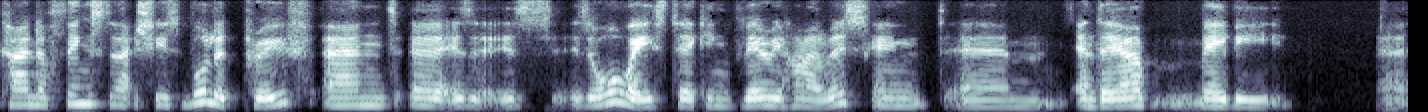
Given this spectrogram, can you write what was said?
kind of thinks that she's bulletproof and uh, is is is always taking very high risk and um, and there are maybe uh,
